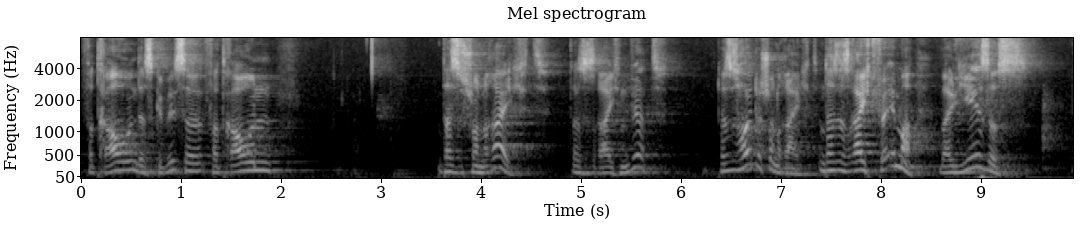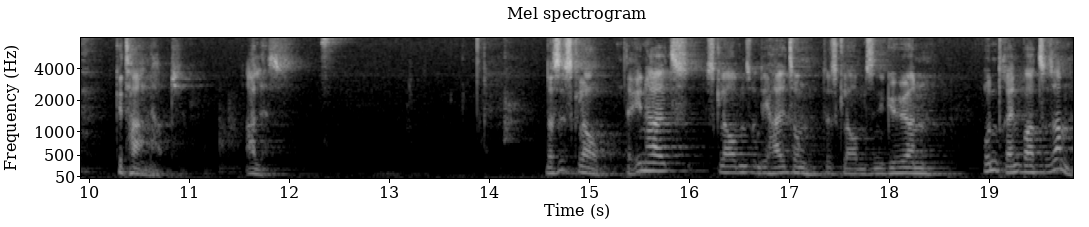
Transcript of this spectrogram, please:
Vertrauen, das gewisse Vertrauen, dass es schon reicht, dass es reichen wird, dass es heute schon reicht und dass es reicht für immer, weil Jesus getan hat. Alles. Das ist Glauben. Der Inhalt des Glaubens und die Haltung des Glaubens, die gehören untrennbar zusammen.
